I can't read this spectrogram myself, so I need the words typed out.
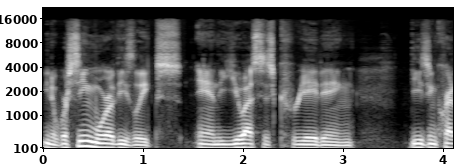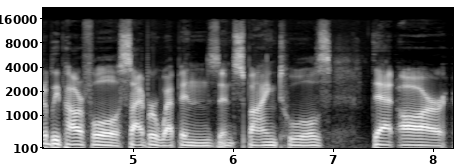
you know, we're seeing more of these leaks, and the U.S. is creating these incredibly powerful cyber weapons and spying tools that are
